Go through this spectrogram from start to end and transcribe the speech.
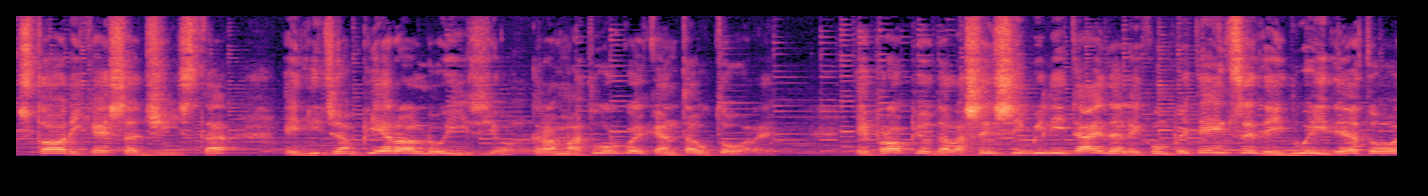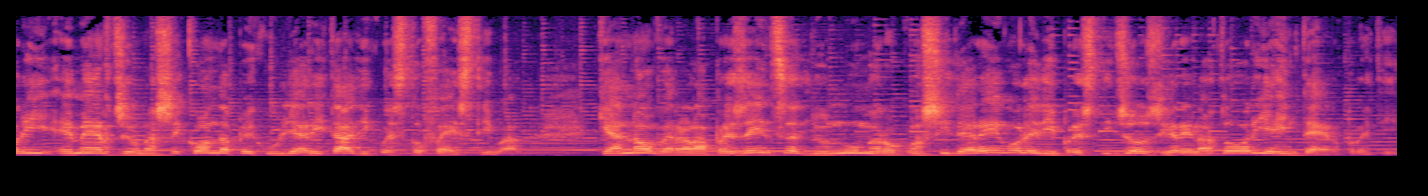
storica e saggista, e di Giampiero Alloisio, drammaturgo e cantautore e proprio dalla sensibilità e dalle competenze dei due ideatori emerge una seconda peculiarità di questo festival, che annovera la presenza di un numero considerevole di prestigiosi relatori e interpreti.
